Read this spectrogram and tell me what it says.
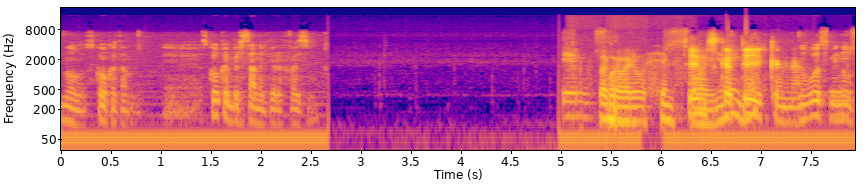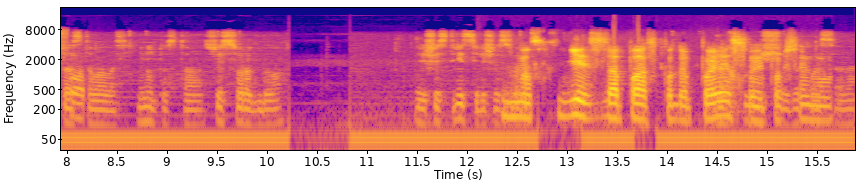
Ну, сколько там? Э, сколько берса на первой фазе? Семь. Кто говорил 7 и 7 с копейками. Ну вот минута 700. оставалась. Минута осталась. 6.40 было. Или 6.30, или У 6.40. нас есть запас по Да ДПС и хуище по всему. запаса, да.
